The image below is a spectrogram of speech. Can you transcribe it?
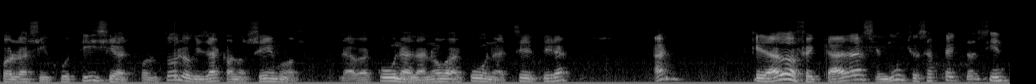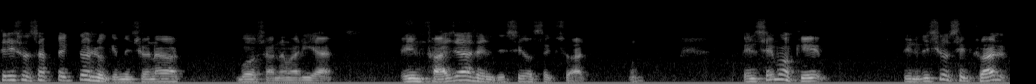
por las injusticias, por todo lo que ya conocemos, la vacuna, la no vacuna, etcétera, han quedado afectadas en muchos aspectos y entre esos aspectos lo que mencionaba vos, Ana María, en fallas del deseo sexual. Pensemos que el deseo sexual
